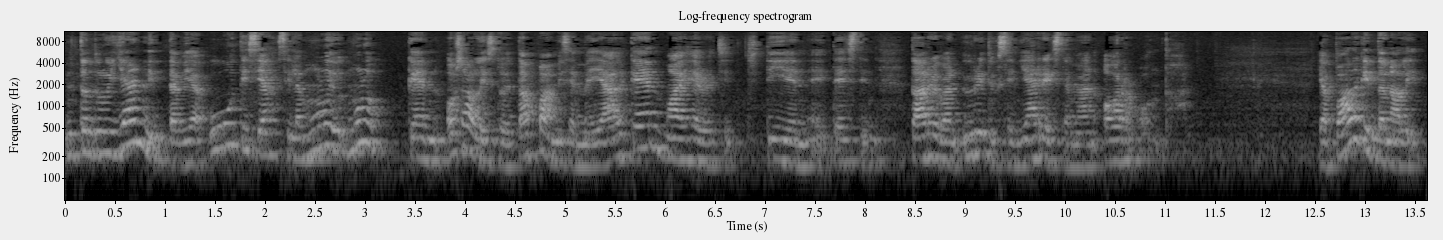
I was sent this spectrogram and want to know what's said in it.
nyt on tullut jännittäviä uutisia, sillä Muluken osallistui tapaamisemme jälkeen MyHeritage DNA-testin tarjoavan yrityksen järjestämään arvontaan. Ja palkintona oli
